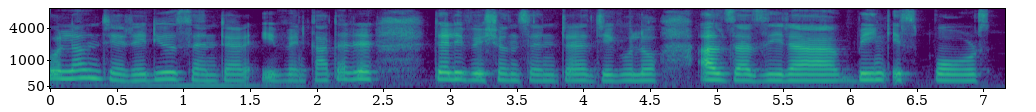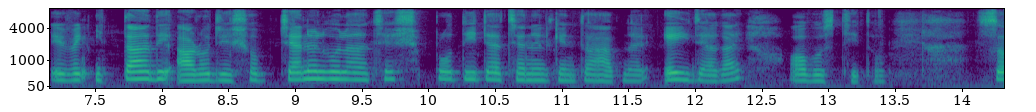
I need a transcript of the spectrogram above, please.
করলাম যে রেডিও সেন্টার ইভেন কাতারের টেলিভিশন সেন্টার যেগুলো Al Jazeera beIN sports even ইত্যাদি আরও যেসব চ্যানেলগুলো আছে, প্রতিটা চ্যানেল কিন্তু আপনার এই জায়গায় অবস্থিত। সো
